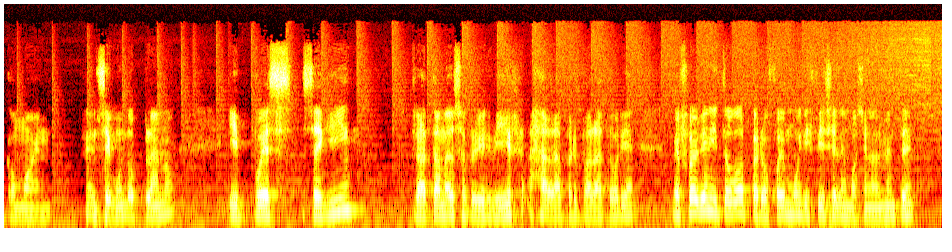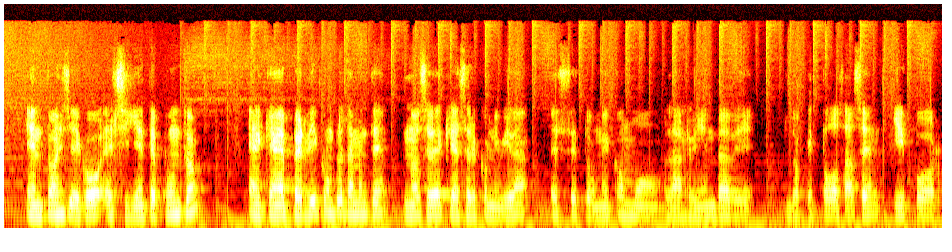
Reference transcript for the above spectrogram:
como en, en segundo plano. Y pues seguí tratando de sobrevivir a la preparatoria. Me fue bien y todo, pero fue muy difícil emocionalmente. Entonces llegó el siguiente punto en el que me perdí completamente. No sabía qué hacer con mi vida. Este, tomé como la rienda de lo que todos hacen, ir por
